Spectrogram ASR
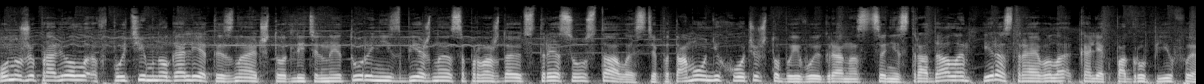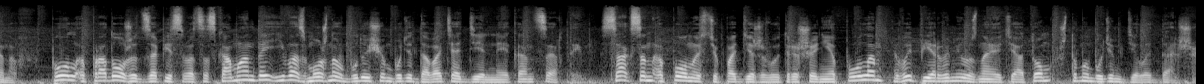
Он уже провел в пути много лет и знает, что длительные туры неизбежно сопровождают вызывают стресс и усталость, потому не хочет, чтобы его игра на сцене страдала и расстраивала коллег по группе и фенов. Пол продолжит записываться с командой и, возможно, в будущем будет давать отдельные концерты. Саксон полностью поддерживают решение Пола. Вы первыми узнаете о том, что мы будем делать дальше.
